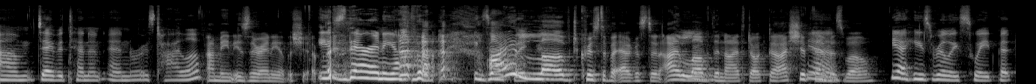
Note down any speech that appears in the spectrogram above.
Um, David Tennant and Rose Tyler. I mean, is there any other ship? Is there any other? I loved Christopher Eccleston. I love the Ninth Doctor. I ship them Yeah. as well. yeah, he's really sweet, but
